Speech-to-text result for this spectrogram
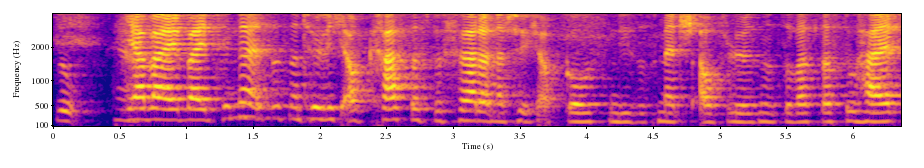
So. Ja, bei, bei Tinder ist es natürlich auch krass, das befördert natürlich auch Ghosten, dieses Match auflösen und sowas, dass du halt,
